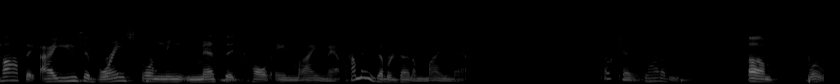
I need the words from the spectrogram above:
topic, I use a brainstorming method called a mind map. How many's ever done a mind map? Okay, a lot of you. Um, whoa.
